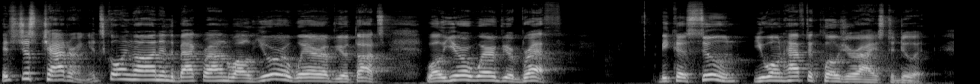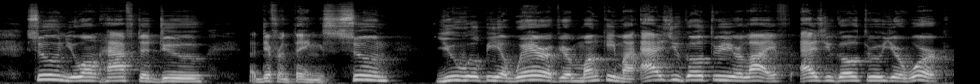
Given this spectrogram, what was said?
It's just chattering. It's going on in the background while you're aware of your thoughts, while you're aware of your breath. Because soon you won't have to close your eyes to do it. Soon you won't have to do uh, different things. Soon you will be aware of your monkey mind as you go through your life, as you go through your work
